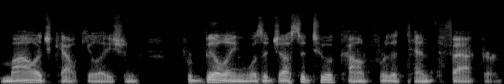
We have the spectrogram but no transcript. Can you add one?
mileage calculation for billing was adjusted to account for the tenth factor.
